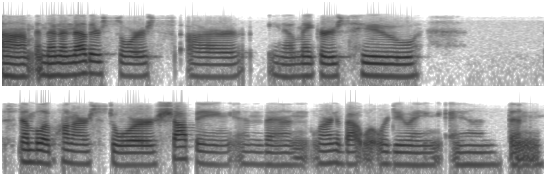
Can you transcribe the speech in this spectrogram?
Um, and then another source are you know makers who stumble upon our store shopping and then learn about what we're doing, and then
